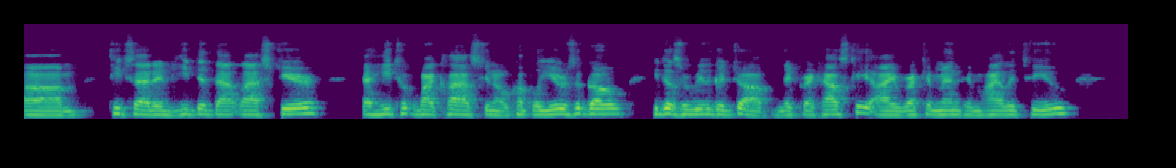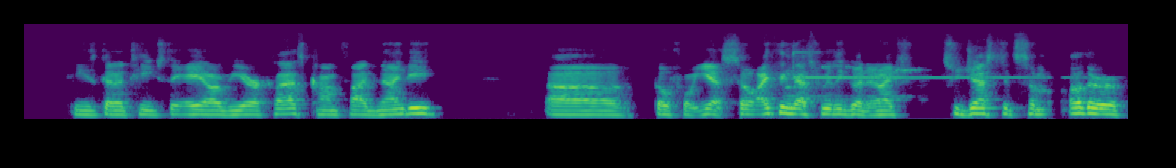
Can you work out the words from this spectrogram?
Um, teach that, and he did that last year. And he took my class, you know, a couple of years ago. He does a really good job. Nick Grakowski, I recommend him highly to you. He's going to teach the ARVR class, COMP 590. Uh, go for it. Yes. So I think that's really good. And I've suggested some other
